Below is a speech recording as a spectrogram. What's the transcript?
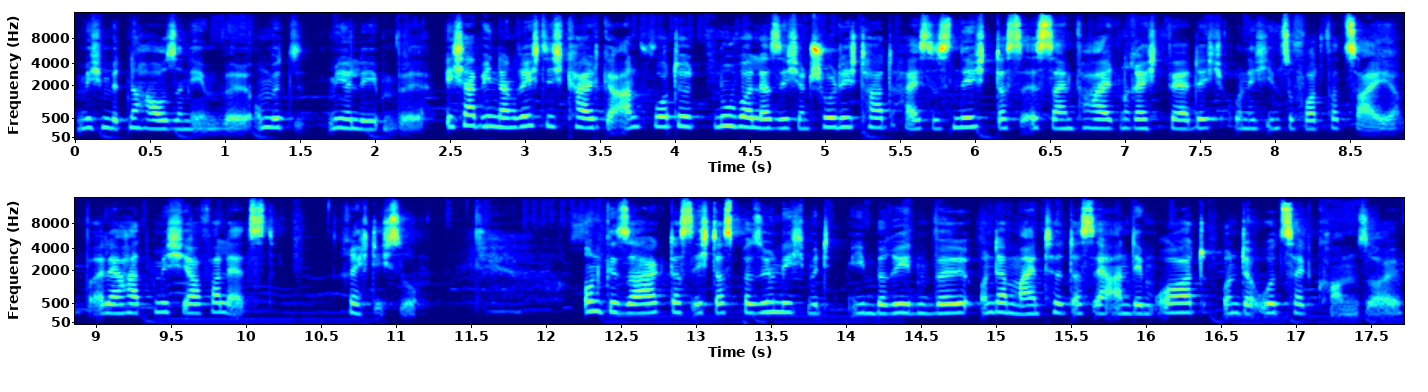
mich mit nach Hause nehmen will und mit mir leben will. Ich habe ihn dann richtig kalt geantwortet, nur weil er sich entschuldigt hat, heißt es nicht, dass es sein Verhalten rechtfertigt und ich ihm sofort verzeihe, weil er hat mich ja verletzt. Richtig so. Und gesagt, dass ich das persönlich mit ihm bereden will und er meinte, dass er an dem Ort und der Uhrzeit kommen soll.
